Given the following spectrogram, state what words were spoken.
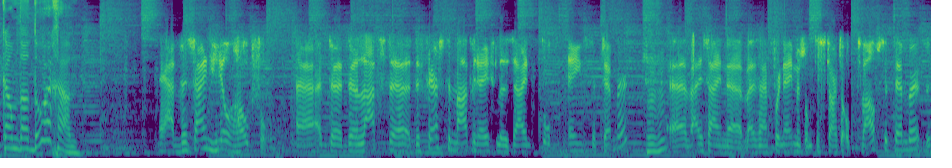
Kan dat doorgaan? Ja, we zijn heel hoopvol. Eh, de, de laatste, de verste maatregelen zijn tot 1 september. Eh, wij, zijn, eh, wij zijn voornemens om te starten op 12 september. Dus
